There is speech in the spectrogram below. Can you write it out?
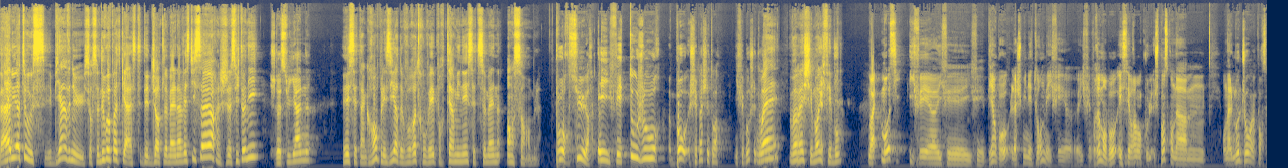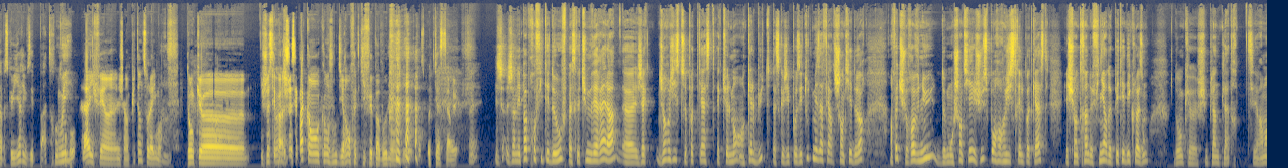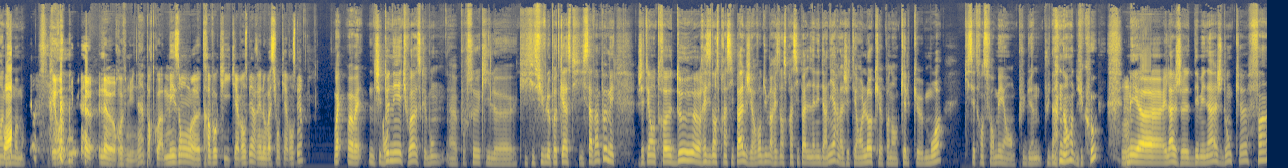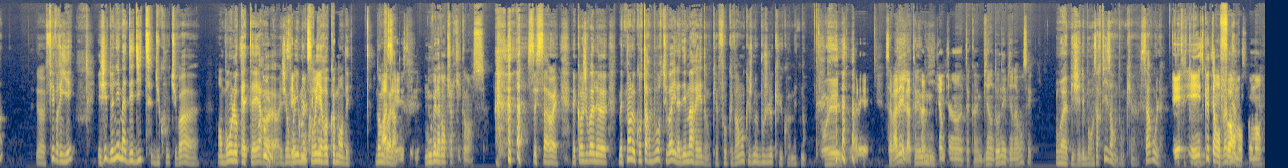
Salut à tous et bienvenue sur ce nouveau podcast des Gentlemen Investisseurs. Je suis Tony. Je suis Yann. Et c'est un grand plaisir de vous retrouver pour terminer cette semaine ensemble. Pour sûr. Et il fait toujours beau. Je sais pas chez toi. Il fait beau chez toi Ouais, ouais, ouais, chez moi il fait beau. Ouais, moi aussi. Il fait, euh, il fait, il fait bien beau. La cheminée tourne, mais il fait, euh, il fait vraiment beau et c'est vraiment cool. Je pense qu'on a, hum, on a le mojo hein, pour ça parce que hier il faisait pas trop, trop Oui. beau. Là, il fait un, j'ai un putain de soleil moi. Ah. Donc, euh, je sais Ouais, pas, je- je sais pas quand, quand je vous dirai en fait qu'il fait pas beau dans, ce- dans ce podcast sérieux. J'en ai pas profité de ouf parce que tu me verrais là, euh, j'enregistre ce podcast actuellement en calbut parce que j'ai posé toutes mes affaires de chantier dehors. En fait, je suis revenu de mon chantier juste pour enregistrer le podcast et je suis en train de finir de péter des cloisons. Donc, euh, je suis plein de plâtre. C'est vraiment un Wow. grand moment. Et revenu, euh, le revenu, n'importe quoi. Maison, euh, travaux qui, qui avancent bien, rénovation qui avance bien. Ouais, ouais, ouais. J'ai donné, tu vois, parce que bon, euh, pour ceux qui, le, qui, qui suivent le podcast, ils savent un peu, mais j'étais entre deux résidences principales. J'ai revendu ma résidence principale l'année dernière. Là, j'étais en loc pendant quelques mois, qui s'est transformé en plus d'un plus d'un an, du coup. Mhm. Mais euh, et là, je déménage donc fin euh, février. Et j'ai donné ma dédite, du coup, tu vois, en bon locataire. cool, euh, j'ai envoyé cool, mon courrier cool. recommandé. Donc Ah, voilà. c'est- une nouvelle aventure qui commence. C'est ça, ouais. Et quand je vois le. Maintenant, le compte à rebours, tu vois, il a démarré. Donc, il faut que, vraiment que je me bouge le cul, quoi, maintenant. Oui, ça va aller. Ça va aller. Là, t'as quand, oui. bien, bien, t'as quand même bien donné, bien avancé. Ouais, puis j'ai des bons artisans, donc euh, ça roule. Et, et est-ce que t'es en Tout va forme bien. en ce moment?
